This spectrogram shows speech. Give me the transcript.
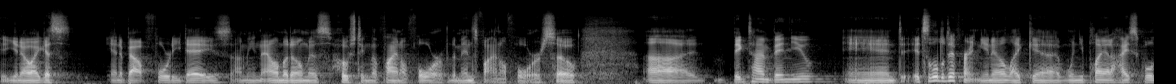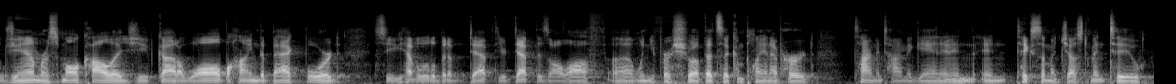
you know, I guess in about 40 days, I mean, the Alamo Dome is hosting the Final Four, the men's Final Four, so uh, big time venue and it's a little different you know like uh, when you play at a high school gym or a small college you've got a wall behind the backboard so you have a little bit of depth. Your depth is all off uh, when you first show up. That's a complaint i've heard time and time again and, and takes some adjustment too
